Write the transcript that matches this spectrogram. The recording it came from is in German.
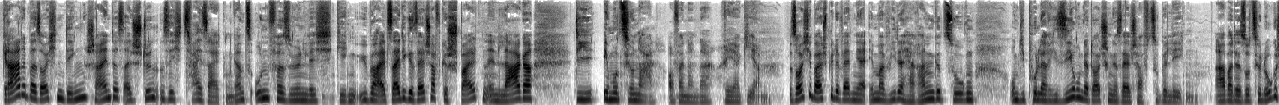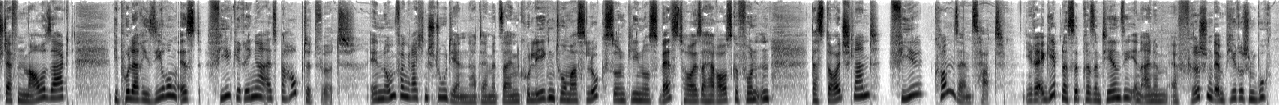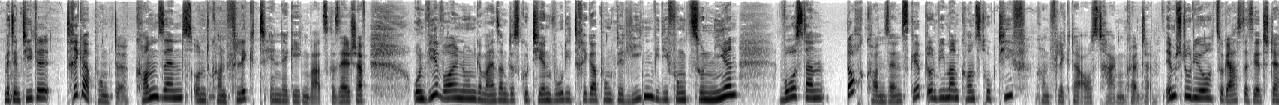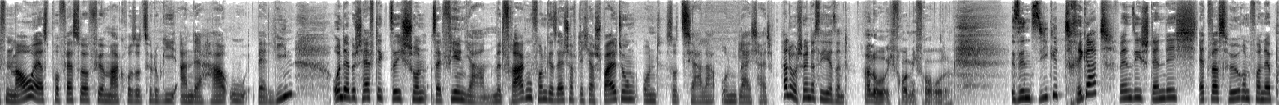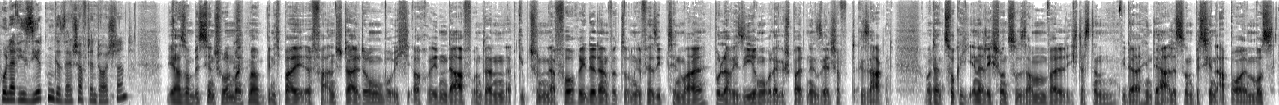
Gerade bei solchen Dingen scheint es, als stünden sich zwei Seiten ganz unversöhnlich gegenüber, als sei die Gesellschaft gespalten in Lager, die emotional aufeinander reagieren. Solche Beispiele werden ja immer wieder herangezogen, um die Polarisierung der deutschen Gesellschaft zu belegen. Aber der Soziologe Steffen Mau sagt, die Polarisierung ist viel geringer als behauptet wird. In umfangreichen Studien hat er mit seinen Kollegen Thomas Lux und Linus Westhäuser herausgefunden, dass Deutschland viel Konsens hat. Ihre Ergebnisse präsentieren Sie in einem erfrischend empirischen Buch mit dem Titel Triggerpunkte, Konsens und Konflikt in der Gegenwartsgesellschaft. Und wir wollen nun gemeinsam diskutieren, wo die Triggerpunkte liegen, wie die funktionieren, wo es dann doch Konsens gibt und wie man konstruktiv Konflikte austragen könnte. Im Studio zu Gast ist jetzt Steffen Mau. Er ist Professor für Makrosoziologie an der HU Berlin und er beschäftigt sich schon seit vielen Jahren mit Fragen von gesellschaftlicher Spaltung und sozialer Ungleichheit. Hallo, schön, dass Sie hier sind. Hallo, ich freue mich, Frau Rode. Sind Sie getriggert, wenn Sie ständig etwas hören von der polarisierten Gesellschaft in Deutschland? Ja, so ein bisschen schon. Manchmal bin ich bei äh, Veranstaltungen, wo ich auch reden darf und dann gibt schon in der Vorrede, dann wird so ungefähr 17 Mal Polarisierung oder gespaltene Gesellschaft gesagt und dann zucke ich innerlich schon zusammen, weil ich das dann wieder hinterher alles so ein bisschen abräumen muss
